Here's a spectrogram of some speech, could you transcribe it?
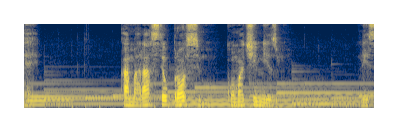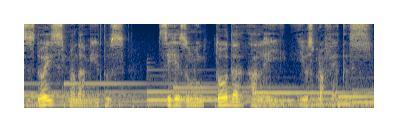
é: Amarás teu próximo como a ti mesmo. Nesses dois mandamentos se resumem toda a lei e os profetas.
